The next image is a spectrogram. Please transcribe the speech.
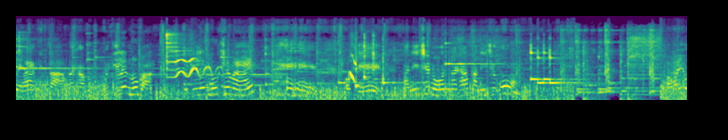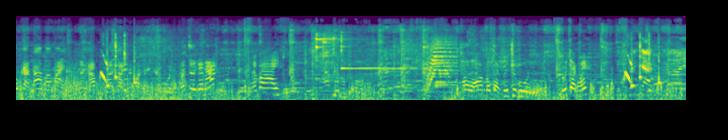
เก่งมากสิบสามนะครับ เมื่อกี้เล่นมุกเหรอเมื่อกี้เล่นมุกใช่ไหม โอเค อันนี้ชื่อนนท์นะครับ อันนี้ชื่ออุ้มเอาไว้โอกาสหน้ามาใหม่นะครับ มาจากจังหวัดเพชรบูรณ์แล้วเจอกันนะ บ๊ายบายใช่แล้วมาจากเพชรบูรณ์รู้จักไหมรู้จักเคย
